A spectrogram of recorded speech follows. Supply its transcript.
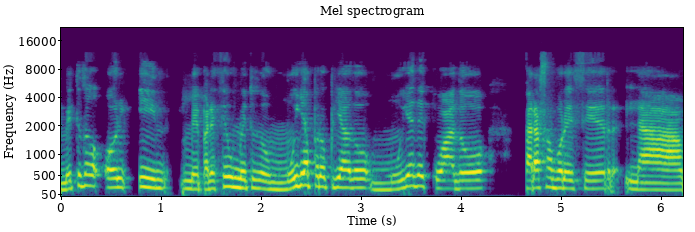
método all-in me parece un método muy apropiado, muy adecuado para favorecer la,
